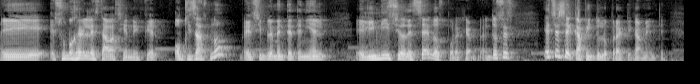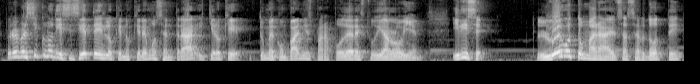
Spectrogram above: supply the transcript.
eh, su mujer le estaba siendo infiel. O quizás no, él simplemente tenía el, el indicio de celos, por ejemplo. Entonces, este es el capítulo prácticamente. Pero el versículo 17 es lo que nos queremos centrar y quiero que tú me acompañes para poder estudiarlo bien. Y dice, luego tomará el sacerdote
